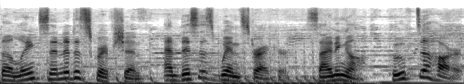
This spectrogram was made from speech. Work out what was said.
The link's in the description. And this is Windstriker, signing off. Poof to heart.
